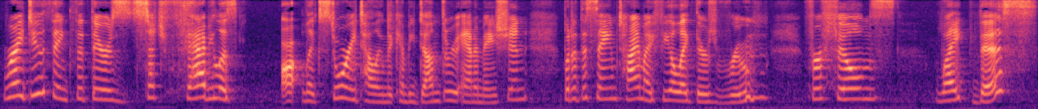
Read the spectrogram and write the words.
where I do think that there's such fabulous uh, like storytelling that can be done through animation, but at the same time I feel like there's room for films like this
